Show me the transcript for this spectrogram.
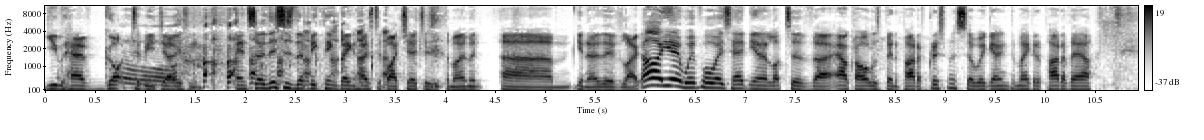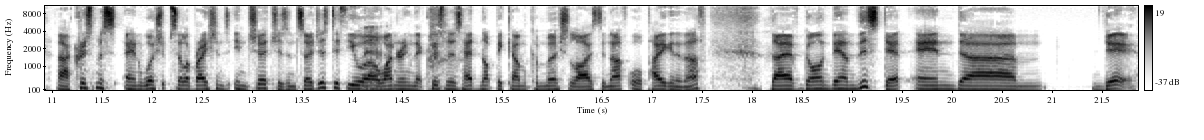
You have got to be joking. and so this is the big thing being hosted by churches at the moment. Um, you know, they've like, oh yeah, we've always had, you know, lots of uh, alcohol has been a part of Christmas, so we're going to make it a part of our uh, Christmas and worship celebrations in churches. And so just if you are wondering that Christmas had not become commercialized enough or pagan enough, they have gone down this step and, um, yeah.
